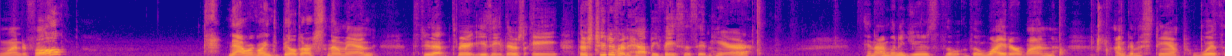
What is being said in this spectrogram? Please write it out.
Wonderful. Now we're going to build our snowman. To do that, it's very easy. There's a there's two different happy faces in here. And I'm going to use the, the wider one. I'm going to stamp with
